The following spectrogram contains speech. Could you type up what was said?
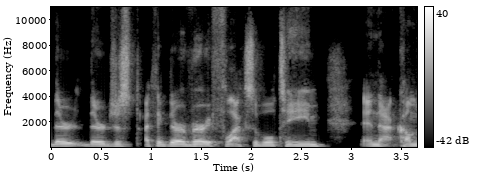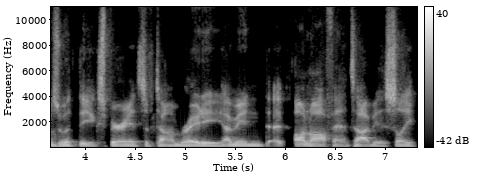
they're they're just I think they're a very flexible team, and that comes with the experience of Tom Brady. I mean, uh, on offense, obviously,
